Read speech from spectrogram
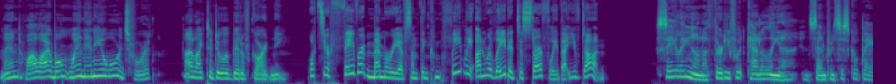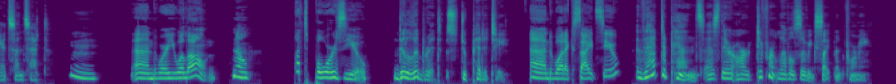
and while I won't win any awards for it, I like to do a bit of gardening. What's your favorite memory of something completely unrelated to Starfleet that you've done? Sailing on a 30 foot Catalina in San Francisco Bay at sunset. Hmm. And were you alone? No, What bores you? deliberate stupidity. And what excites you? That depends, as there are different levels of excitement for me.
